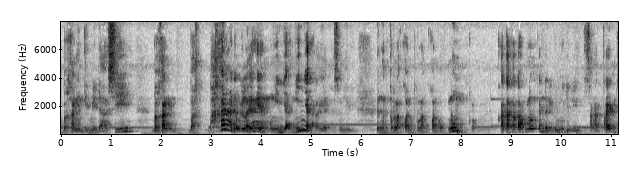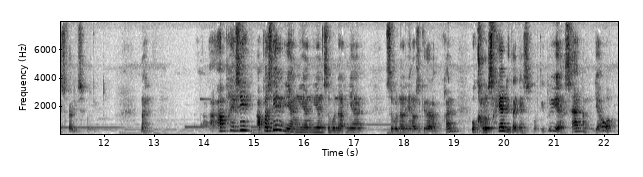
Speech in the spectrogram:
bahkan intimidasi, bahkan bah, bahkan ada wilayah yang menginjak-injak rakyatnya sendiri dengan perlakuan-perlakuan oknum. Kata-kata oknum kan dari dulu jadi sangat tren sekali seperti itu. Nah, apa sih? Apa sih yang yang yang sebenarnya sebenarnya harus kita lakukan? Oh, kalau saya ditanya seperti itu ya saya akan menjawab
